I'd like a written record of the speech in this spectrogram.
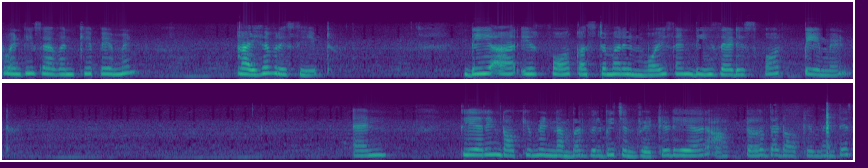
27k payment I have received. DR is for customer invoice and DZ is for payment. And clearing document number will be generated here after the document is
